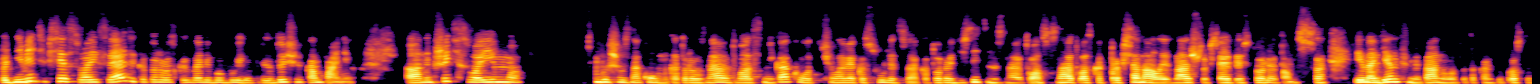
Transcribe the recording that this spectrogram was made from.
Поднимите все свои связи, которые у вас когда-либо были в предыдущих компаниях. А, напишите своим бывшим знакомым, которые знают вас не как вот человека с улицы, а которые действительно знают вас, знают вас как профессионала и знают, что вся эта история там с инагентами, да, ну вот это как бы просто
